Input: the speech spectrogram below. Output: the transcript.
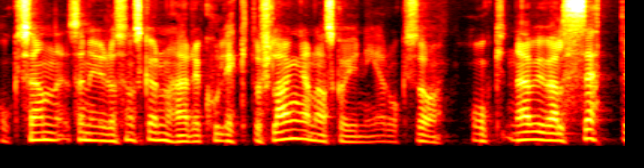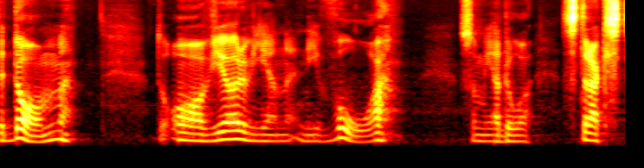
och sen, sen, är det sen ska den här kollektorslangarna ska ju ner också. Och när vi väl sätter dem då avgör vi en nivå som är då strax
